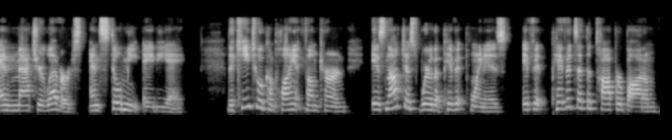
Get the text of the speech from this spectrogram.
and match your levers and still meet ADA. The key to a compliant thumb turn is not just where the pivot point is. If it pivots at the top or bottom,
